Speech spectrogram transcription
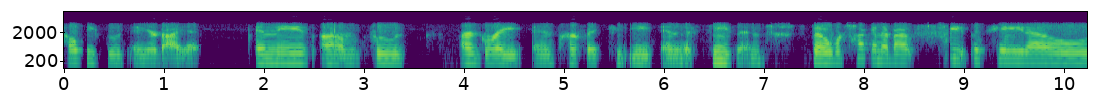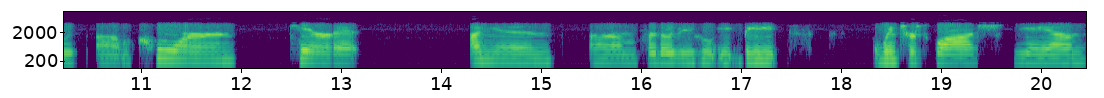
healthy foods in your diet. And these um, foods are great and perfect to eat in this season. So we're talking about sweet potatoes, um, corn, carrots, onions, um, for those of you who eat beets, winter squash, yams,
